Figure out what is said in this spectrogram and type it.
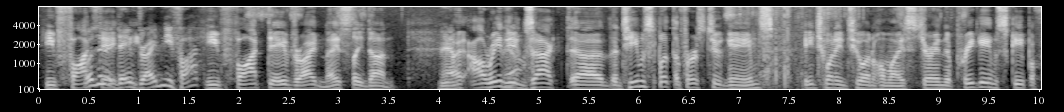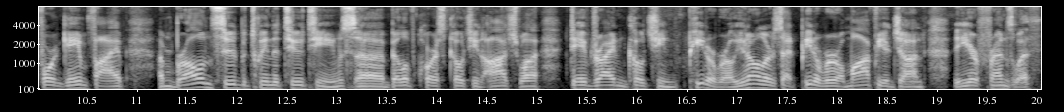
he fought Wasn't it Dave Dryden? He fought. He fought Dave Dryden. Nicely done. Yeah. I, I'll read the exact. Uh, the team split the first two games, each winning two on home ice. During the pregame skate before Game Five, a brawl ensued between the two teams. Uh, Bill, of course, coaching Oshawa, Dave Dryden coaching Peterborough. You know, there's that Peterborough Mafia, John, that you're friends with.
